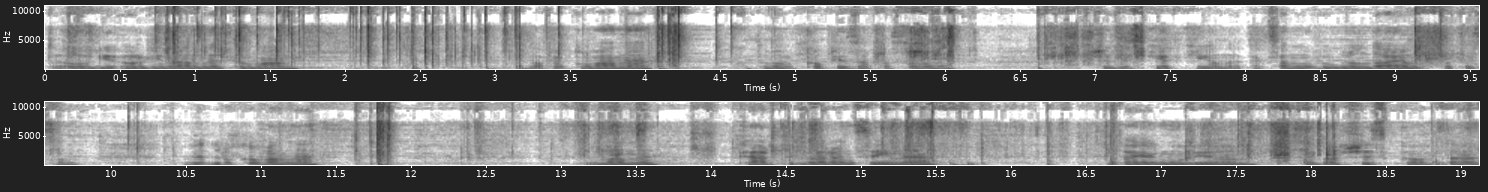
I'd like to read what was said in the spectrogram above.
Te oryginalne tu mam zapakowane, a tu mam kopie zapasowe. Trzy dyskietki, one tak samo wyglądają, tylko te są wydrukowane. Tu mamy karty gwarancyjne. Tak jak mówiłem, chyba wszystko. Ta,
